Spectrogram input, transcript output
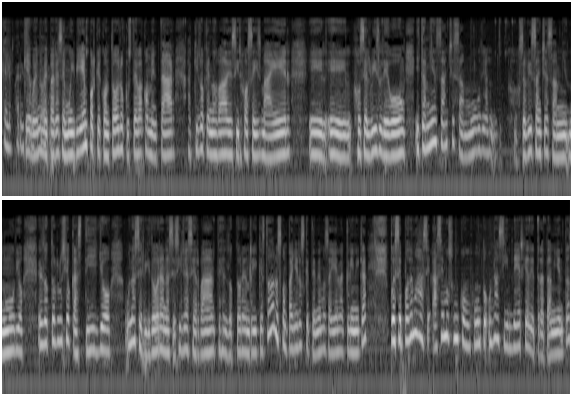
¿Qué le parece? Qué bueno, doctora? me parece muy bien porque con todo lo que usted va a comentar, aquí lo que nos va a decir José Ismael, el, el José Luis León y también Sánchez Amudio, José Luis Sánchez Zamudio, el doctor Lucio Castillo, una servidora, Ana Cecilia Cervantes, el doctor Enríquez, todos los compañeros que tenemos ahí en la clínica, pues se podemos hacer, hacemos un conjunto, una sinergia de tratamientos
